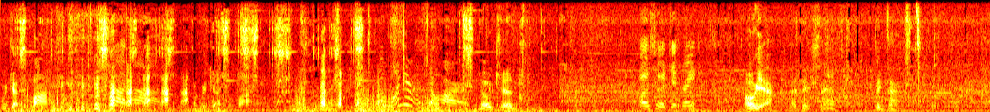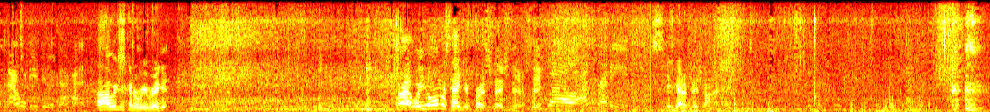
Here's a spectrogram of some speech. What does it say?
We got the bottom. Shut up. we got the bottom. No wonder it was so hard. no kid. Oh, so it did break? Oh yeah, that thing snapped. Big time. Now what do you do with that? Uh, we're just gonna re-rig it. All right, well, you almost had your first fish there, see? Well, I'm ready. He's got a fish on, I think. The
